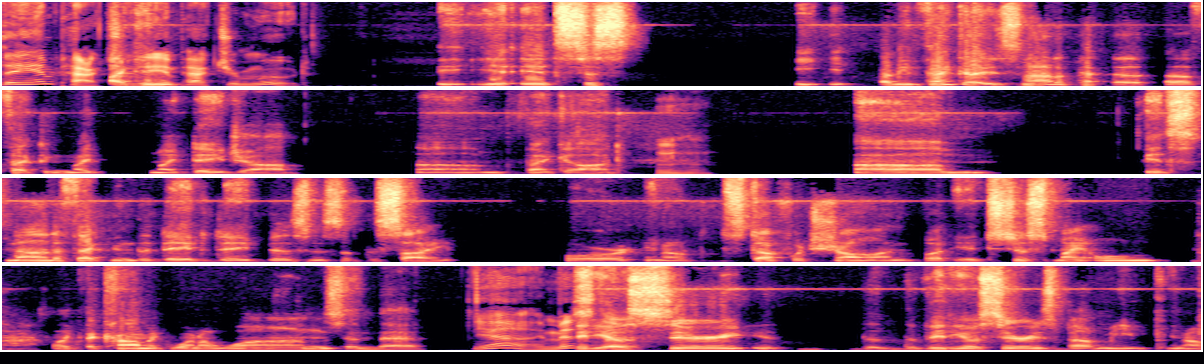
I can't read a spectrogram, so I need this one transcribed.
they impact you. can- they impact your mood. it, it's just. I mean, thank God it's not a, uh, affecting my my day job. Um, thank God. Mhm. Um, it's not affecting the day to day business of the site or you know stuff with Sean, but it's just my own like the comic 101s and that Yeah, I miss video those. series the, the video series about me, you know,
